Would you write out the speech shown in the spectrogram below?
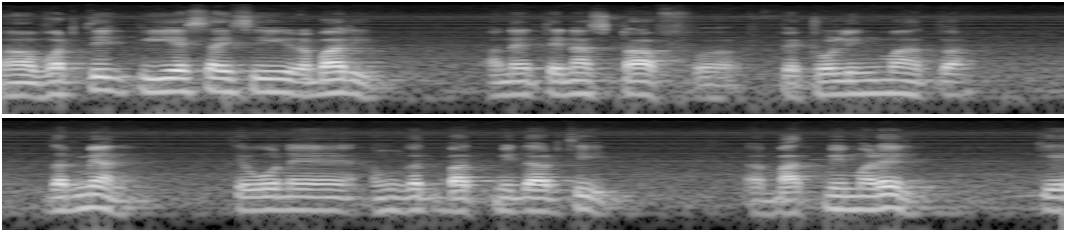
અ, જ પીએસઆઈસી રબારી અને તેના સ્ટાફ પેટ્રોલિંગમાં હતા. દરમિયાન તેઓને અંગત બાતમીદારથી બાતમી મળેલ કે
